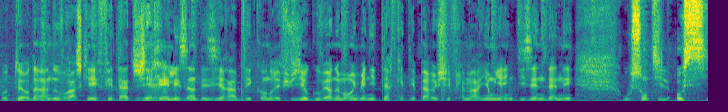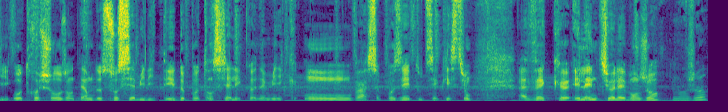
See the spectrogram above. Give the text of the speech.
Auteur d'un ouvrage qui avait fait date Gérer les indésirables des camps de réfugiés au gouvernement humanitaire qui était paru chez Flammarion il y a une dizaine d'années. Où sont-ils aussi autre chose en termes de sociabilité, de potentiel économique? On va se poser toutes ces questions avec euh, Hélène Thiollet. Bonjour. Bonjour.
